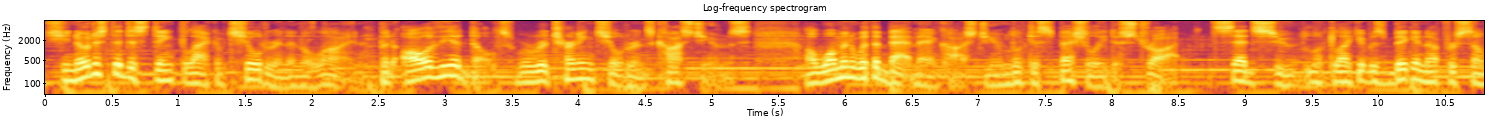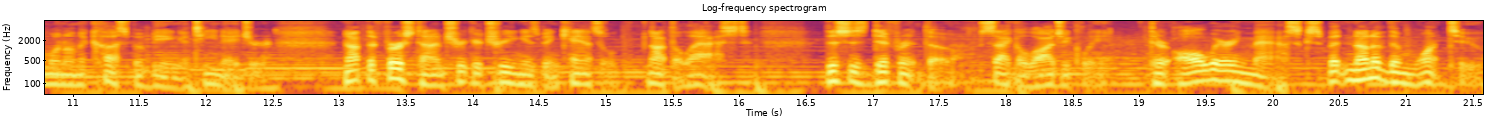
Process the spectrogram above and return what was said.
She noticed a distinct lack of children in the line, but all of the adults were returning children's costumes. A woman with a Batman costume looked especially distraught. Said suit looked like it was big enough for someone on the cusp of being a teenager. Not the first time trick or treating has been canceled, not the last. This is different, though, psychologically. They're all wearing masks, but none of them want to.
